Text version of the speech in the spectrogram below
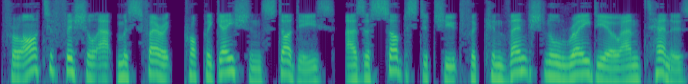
for artificial atmospheric propagation studies, as a substitute for conventional radio antennas,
